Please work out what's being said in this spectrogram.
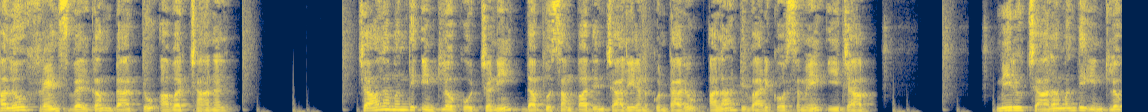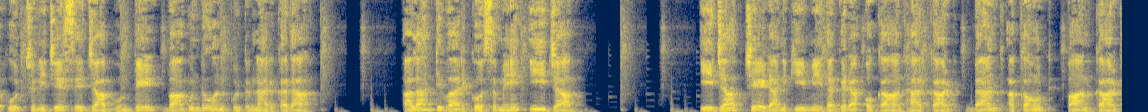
Hello friends welcome back to our channel. చాలా మంది ఇంట్లో కూర్చొని డబ్బు సంపాదించాలి అనుకుంటారు అలాంటి వారి కోసమే ఈ జాబ్. మీరు చాలా మంది ఇంట్లో కూర్చుని చేసే జాబ్ ఉంటే బాగుండు అనుకుంటున్నారు కదా? అలాంటి వారి కోసమే ఈ జాబ్. ఈ జాబ్ చేయడానికి మీ దగ్గర ఒక Aadhaar card bank account PAN card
